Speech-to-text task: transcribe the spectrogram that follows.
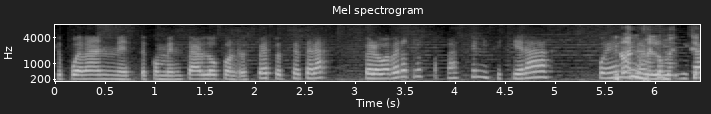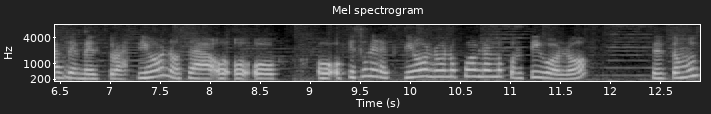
que puedan este, comentarlo con respeto, etcétera. Pero va a haber otros papás que ni siquiera pueden no, hablar lo de menstruación, o sea, o, o, o, o, que es una erección, no, no puedo hablarlo contigo, ¿no? Estamos,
